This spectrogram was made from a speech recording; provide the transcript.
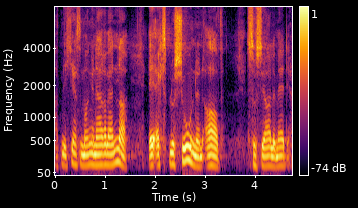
at vi ikke har så mange nære venner, er eksplosjonen av sosiale medier.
